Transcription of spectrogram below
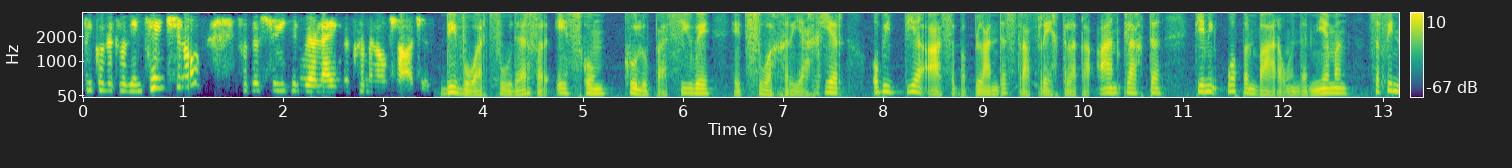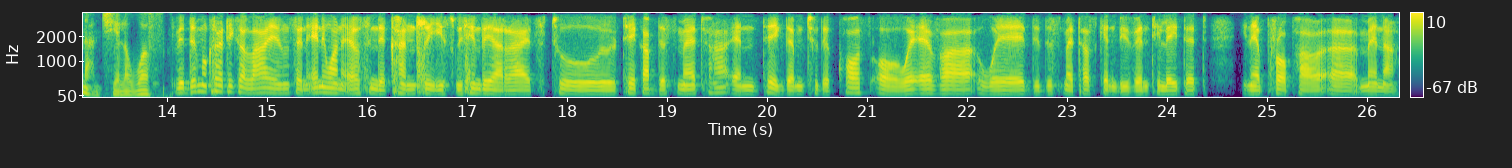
because it was intentional. For this reason, we are laying the criminal charges. Die woordvoerder vir Eskom, Khulu Phasiwe, het so gereageer op die DA se beplande strafregtelike aanklagte teen die openbare onderneming se finansiële hoof. The Democratic Alliance and anyone else in the country is within their rights to take up this matter and take them to the court or wherever where these matters can be ventilated in a proper uh, manner.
